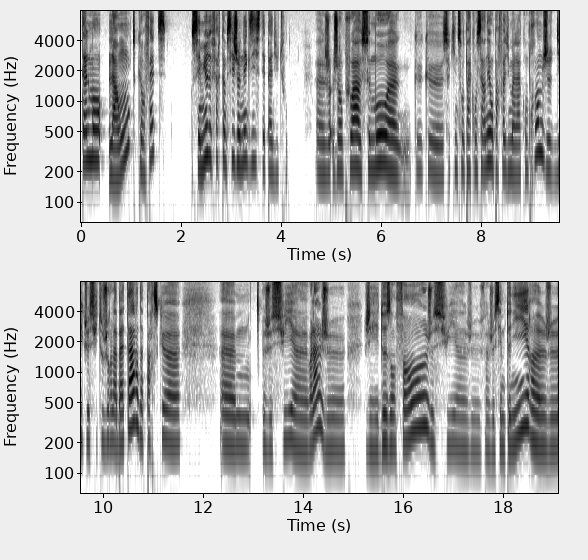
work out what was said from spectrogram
tellement la honte qu'en fait, c'est mieux de faire comme si je n'existais pas du tout. Euh, j'emploie ce mot euh, que, ceux qui ne sont pas concernés ont parfois du mal à comprendre. Je dis que je suis toujours la bâtarde parce que je suis, voilà, je, j'ai deux enfants, je suis, je, je sais me tenir, je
